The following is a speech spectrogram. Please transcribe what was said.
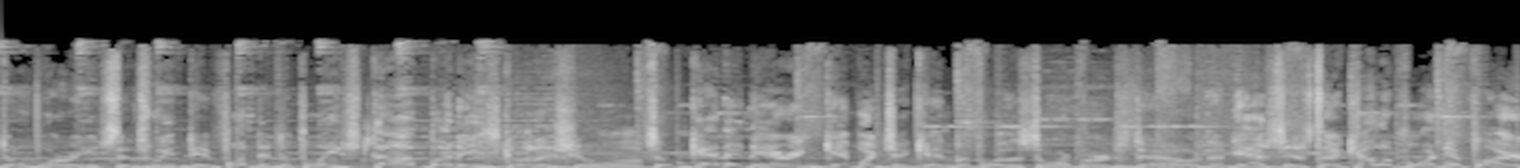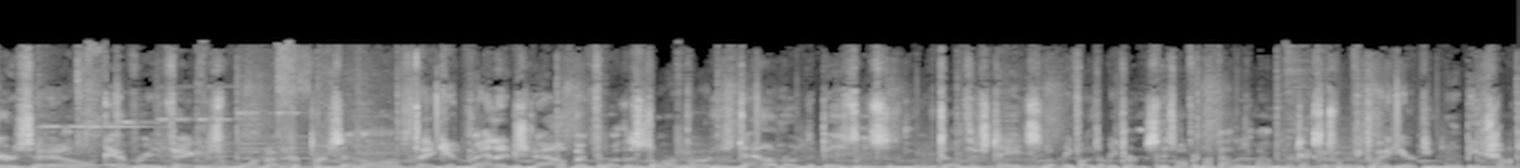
Don't worry, since we've defunded the police, nobody's gonna show up. So get in there and get what you can before the store burns down. Yes, it's the California Fire Sale. Everything's 100% off. Take advantage now before the store burns down or the business is moved to other states. No refunds or returns. This offer not valid in Wyoming or Texas, where if you try it here, you will be shot.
